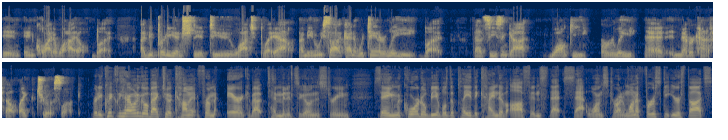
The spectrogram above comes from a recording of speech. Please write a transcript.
in in quite a while, but. I'd be pretty interested to watch it play out. I mean, we saw it kind of with Tanner Lee, but that season got wonky early and it never kind of felt like the truest look. Pretty quickly here, I want to go back to a comment from Eric about 10 minutes ago in the stream saying McCord will be able to play the kind of offense that Sat wants to run. I want to first get your thoughts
